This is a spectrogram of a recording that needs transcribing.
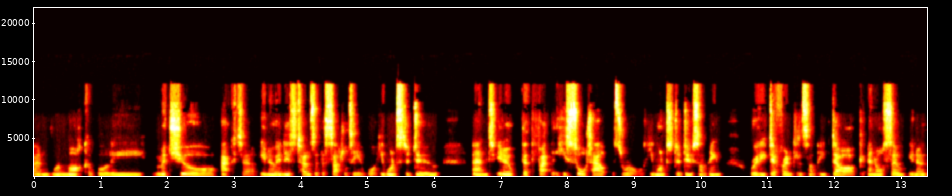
and remarkably mature actor, you know, in his terms of the subtlety of what he wants to do. And, you know, the fact that he sought out this role, he wanted to do something really different and something dark. And also, you know,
